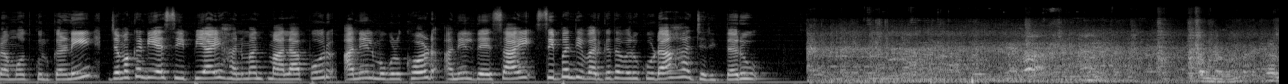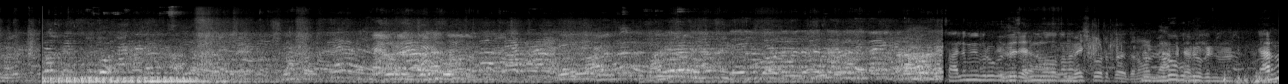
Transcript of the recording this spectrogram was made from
ಪ್ರಮೋದ್ ಕುಲಕರ್ಣಿ, ಜಮಖಂಡಿಯ ಸಿಪಿಐ ಹನುಮಂತ್ ಮಾಲಾಪುರ್, ಅನಿಲ್ ಮುಗುಳ್ಖೋಡ್ ಅನಿಲ್ ದೇಸಾಯಿ, ಸಿಬ್ಬಂದಿ ವರ್ಗದವರು ಕೂಡ ಹಾಜರಿದ್ದರು. ಸಾಲಿ ಮಂದಿ ಬರ್ಬೇಕು ಉಮೇಶ್ ಕೊಡ್ರಿ ಯಾರು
